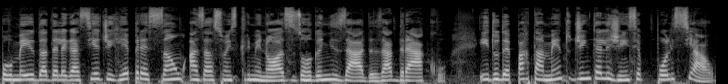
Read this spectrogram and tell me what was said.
por meio da Delegacia de Repressão às Ações Criminosas Organizadas, a DRACO, e do Departamento de Inteligência Policial.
